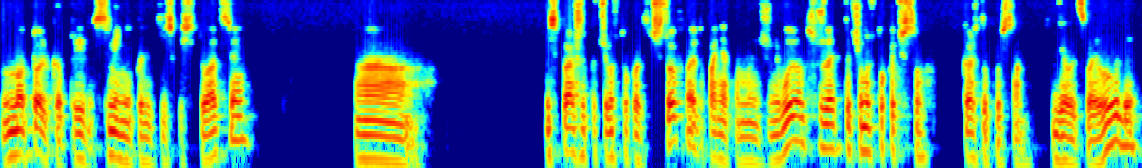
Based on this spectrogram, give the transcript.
но только при смене политической ситуации. А, и спрашивают, почему столько часов. Ну, это понятно, мы еще не будем обсуждать, почему столько часов. Каждый пусть сам делает свои выводы.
